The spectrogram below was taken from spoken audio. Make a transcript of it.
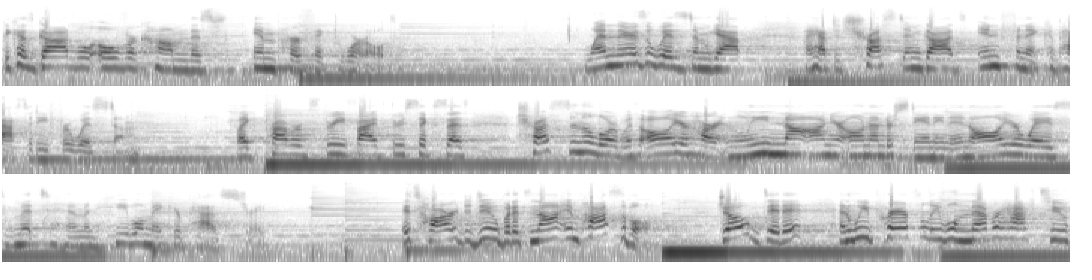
because God will overcome this imperfect world. When there's a wisdom gap, I have to trust in God's infinite capacity for wisdom. Like Proverbs 3 5 through 6 says, Trust in the Lord with all your heart and lean not on your own understanding. In all your ways, submit to Him, and He will make your paths straight. It's hard to do, but it's not impossible. Job did it, and we prayerfully will never have to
